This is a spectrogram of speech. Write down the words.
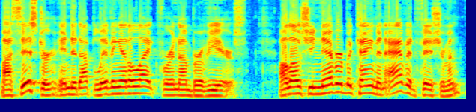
My sister ended up living at a lake for a number of years. Although she never became an avid fisherman,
